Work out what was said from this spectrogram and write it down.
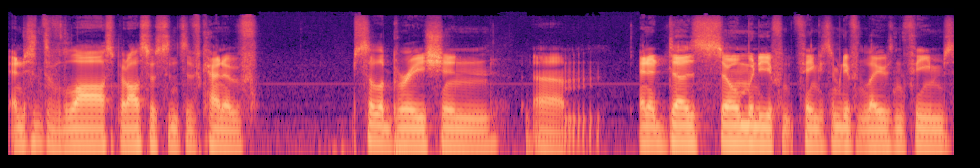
and a sense of loss, but also a sense of kind of celebration. Um, and it does so many different things, so many different layers and themes.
